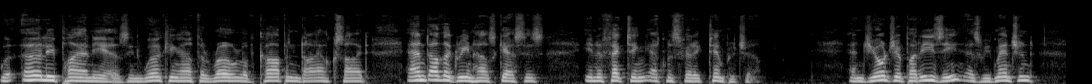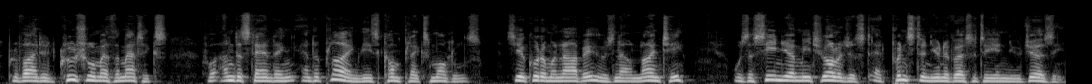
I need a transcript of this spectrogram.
were early pioneers in working out the role of carbon dioxide and other greenhouse gases in affecting atmospheric temperature. And Giorgio Parisi, as we've mentioned, provided crucial mathematics for understanding and applying these complex models. Syukuro Manabe, who's now 90, was a senior meteorologist at Princeton University in New Jersey.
